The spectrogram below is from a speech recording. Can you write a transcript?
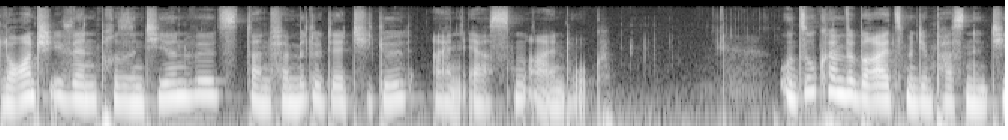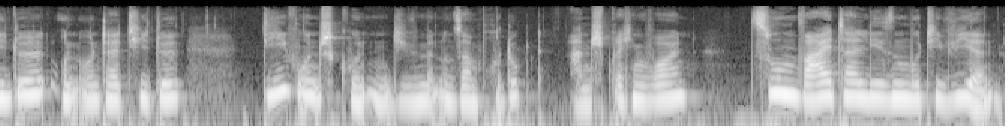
Launch-Event präsentieren willst, dann vermittelt der Titel einen ersten Eindruck. Und so können wir bereits mit dem passenden Titel und Untertitel die Wunschkunden, die wir mit unserem Produkt ansprechen wollen, zum Weiterlesen motivieren,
